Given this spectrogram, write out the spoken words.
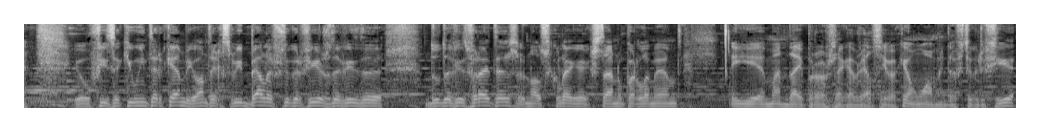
Eu fiz aqui um intercâmbio. Ontem recebi belas fotografias do David, do David Freitas, o nosso colega que está no Parlamento, e mandei para o José Gabriel Silva, que é um homem da fotografia,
